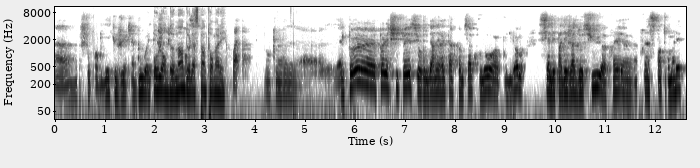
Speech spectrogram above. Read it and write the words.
Euh, faut pas oublier que Juliette Labou a été au lendemain de l'Aspin Tourmalet. Ouais. Donc euh, elle peut, elle peut aller chipper sur une dernière étape comme ça, chrono, un podium si elle n'est pas déjà dessus après, euh, après un sprint tourmalet.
